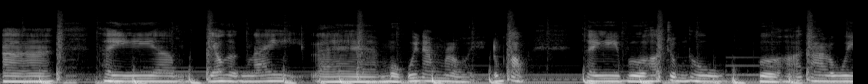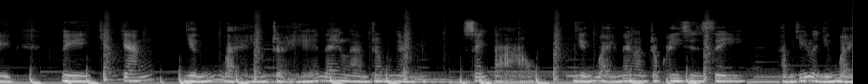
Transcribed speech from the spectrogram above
À, thì ờ, uh, giao gần đây là một cuối năm rồi vừa hết trung thu vừa hết halloween thì chắc chắn những bạn trẻ đang làm trong ngành sáng tạo những bạn đang làm trong agency thậm chí là những bạn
